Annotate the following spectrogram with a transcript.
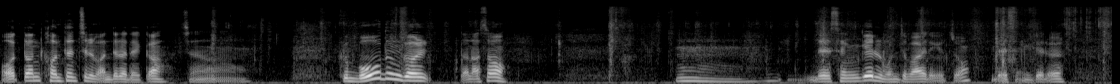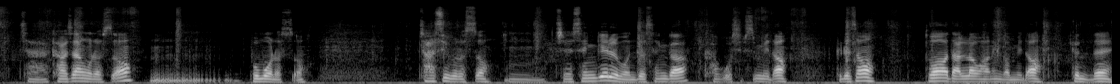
어떤 컨텐츠를 만들어야 될까? 자, 그 모든 걸 떠나서 음, 내 생계를 먼저 봐야 되겠죠? 내 생계를. 자, 가장으로서, 음, 부모로서, 자식으로서, 음, 제 생계를 먼저 생각하고 싶습니다. 그래서 도와달라고 하는 겁니다. 근데,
